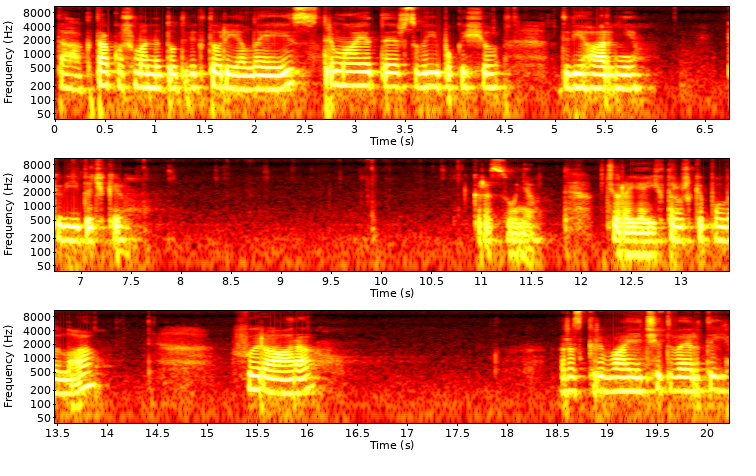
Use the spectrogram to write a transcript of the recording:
Так, також в мене тут Вікторія Лейс тримає теж свої поки що дві гарні квіточки. Красуня. Вчора я їх трошки полила. Феррара. розкриває четвертий.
